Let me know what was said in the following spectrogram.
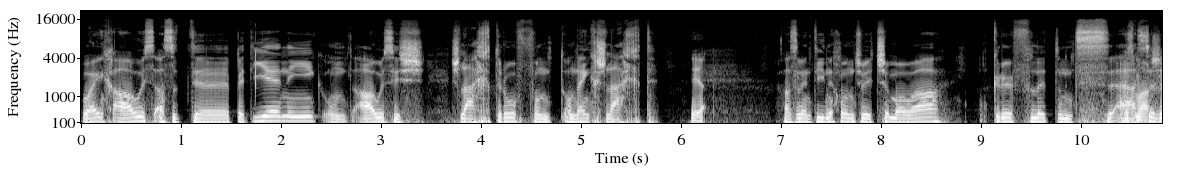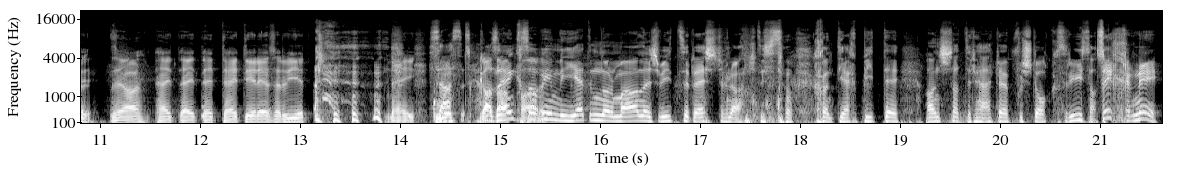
wo eigentlich alles, also die Bedienung und alles ist schlecht drauf und, und eigentlich schlecht. ja. Also wenn du reinkommst, wird schon mal angerüffelt und das Was Essen... Ja, hat, hat, hat, hat ihr reserviert? Nein. Das Gut, also eigentlich so wie in jedem normalen Schweizer Restaurant ist so. Könnt ihr echt bitte anstatt der Herdöpfelstock ein Reis haben? Sicher nicht!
